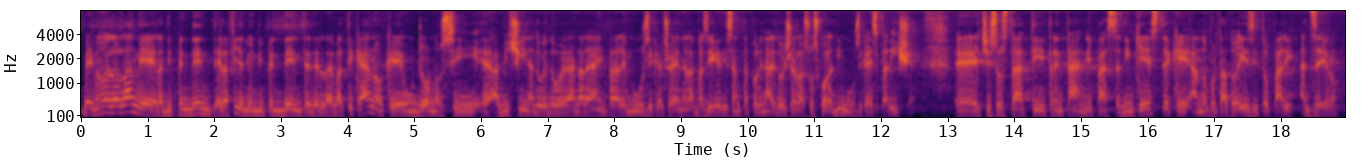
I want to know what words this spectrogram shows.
Beh, Emanuela Orlandi è la, è la, figlia di un dipendente del Vaticano che un giorno si eh, avvicina dove doveva andare a imparare musica, cioè nella Basilica di Sant'Apollinare dove c'era la sua scuola di musica e sparisce. Eh, ci sono stati 30 anni, passa, di inchieste che hanno portato esito pari a zero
